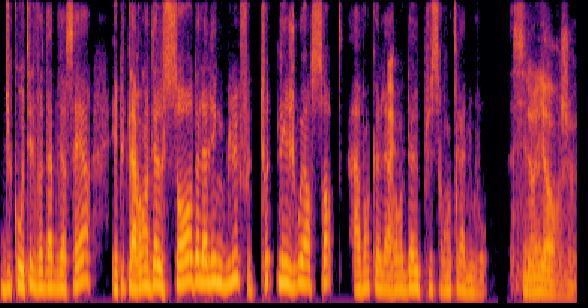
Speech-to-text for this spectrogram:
du côté de votre adversaire et puis que la rondelle sort de la ligne bleue, il faut que tous les joueurs sortent avant que la Ouais. rondelle puisse rentrer à nouveau. Sinon, il y a hors-jeu.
